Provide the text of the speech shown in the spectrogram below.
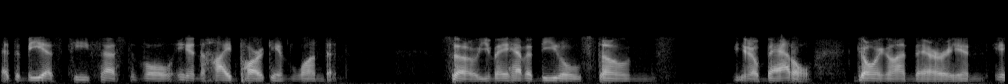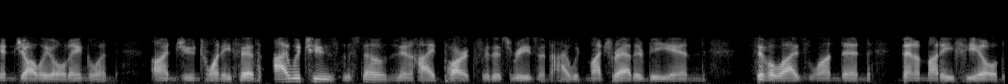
at the BST Festival in Hyde Park in London. So you may have a Beatles Stones, you know, battle going on there in in jolly old England on June 25th. I would choose the Stones in Hyde Park for this reason. I would much rather be in civilized London than a muddy field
